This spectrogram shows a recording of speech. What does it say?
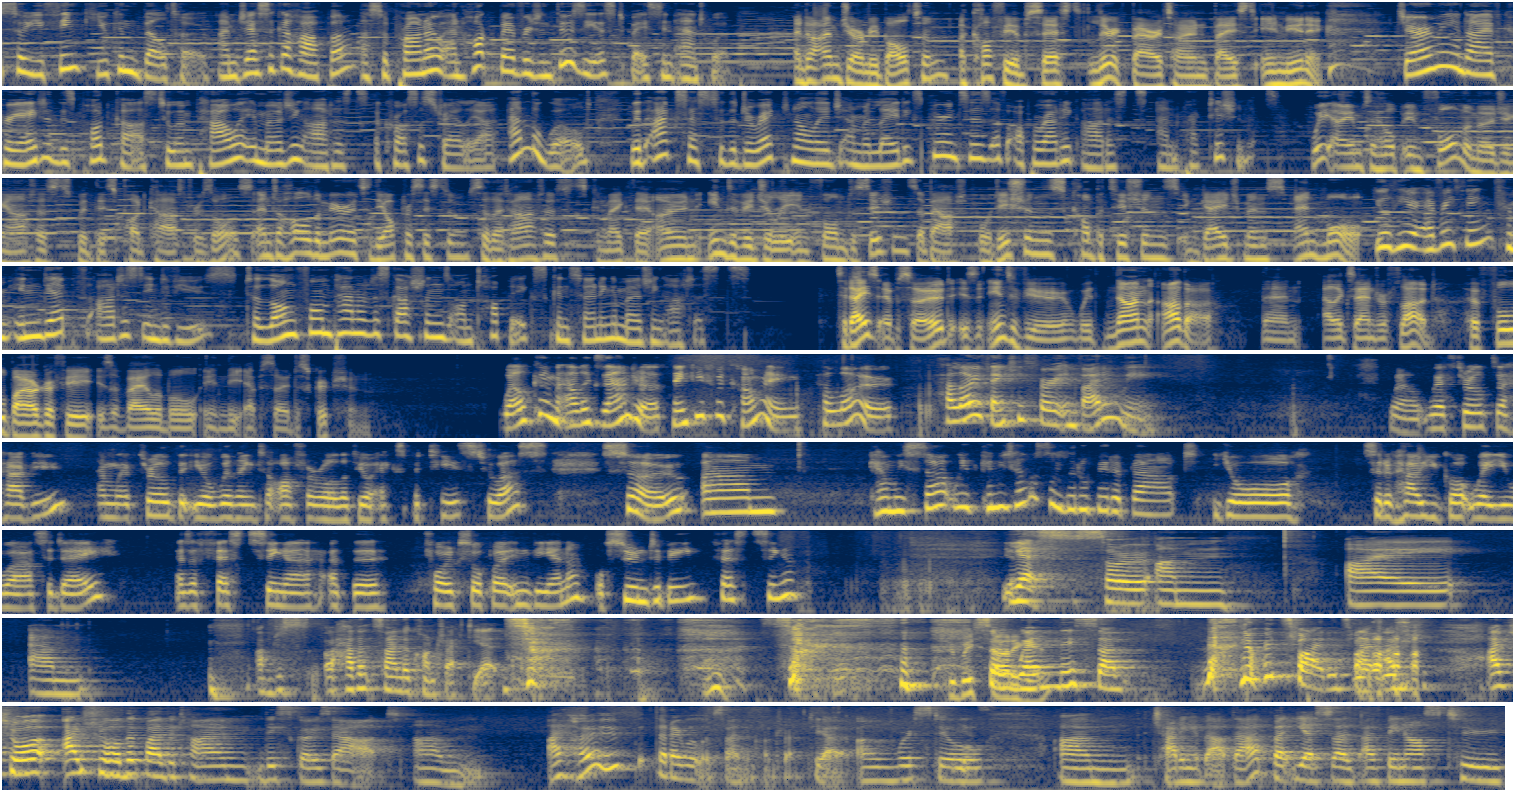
To So You Think You Can Belto. I'm Jessica Harper, a soprano and hot beverage enthusiast based in Antwerp. And I'm Jeremy Boulton, a coffee obsessed lyric baritone based in Munich. Jeremy and I have created this podcast to empower emerging artists across Australia and the world with access to the direct knowledge and relayed experiences of operatic artists and practitioners. We aim to help inform emerging artists with this podcast resource and to hold a mirror to the opera system so that artists can make their own individually informed decisions about auditions, competitions, engagements, and more. You'll hear everything from in depth artist interviews to long form panel discussions on topics concerning emerging artists. Today's episode is an interview with none other than Alexandra Flood. Her full biography is available in the episode description. Welcome, Alexandra. Thank you for coming. Hello. Hello, thank you for inviting me. Well, we're thrilled to have you, and we're thrilled that you're willing to offer all of your expertise to us. So, um, can we start with can you tell us a little bit about your sort of how you got where you are today as a Fest singer at the Volksoper in Vienna, or soon to be Fest singer? Yes, yes so um, I am. I'm just. I haven't signed the contract yet, so. so. Should we start so again? when this um, no, it's fine. It's fine. I'm, I'm, sure. I'm sure that by the time this goes out, um, I hope that I will have signed the contract. Yeah, um, we're still yes. um, chatting about that. But yes, I, I've been asked to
